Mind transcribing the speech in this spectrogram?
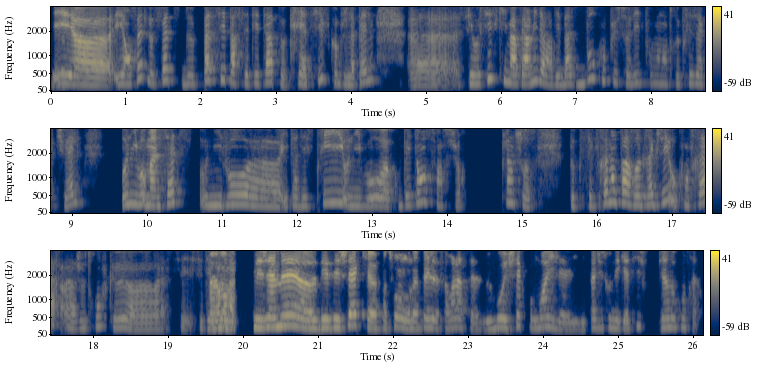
Et, euh, et, en fait, le fait de passer par cette étape créative, comme je l'appelle, euh, c'est aussi ce qui m'a permis d'avoir des bases beaucoup plus solides pour mon entreprise actuelle, au niveau mindset, au niveau euh, état d'esprit, au niveau euh, compétences, enfin sur plein de choses. Donc c'est vraiment pas un regret que j'ai, au contraire, euh, je trouve que euh, voilà, c'était ah vraiment. C'est jamais des échecs. Enfin tu vois, on appelle, enfin voilà, le mot échec pour moi, il est, il est pas du tout négatif, bien au contraire.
